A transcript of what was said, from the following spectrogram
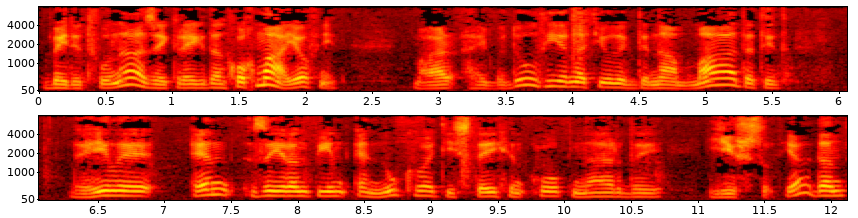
bij de Tvuna, zij kreeg dan Chogma, of niet? Maar hij bedoelt hier natuurlijk de naam Ma, dat het de hele, en Zeranpin en Nukwa, die stegen op naar de Jirsut. Ja, dan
